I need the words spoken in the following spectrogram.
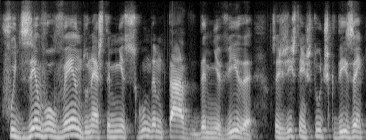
Fui desenvolvendo nesta minha segunda metade da minha vida, ou seja, existem estudos que dizem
